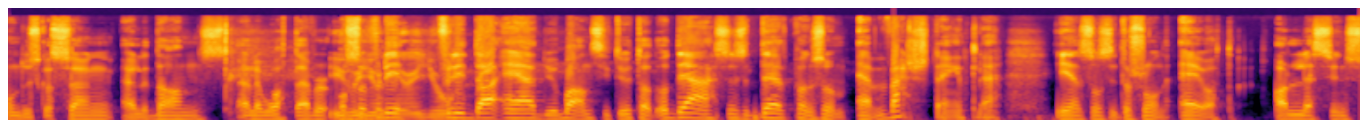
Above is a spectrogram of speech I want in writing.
om du skal synge eller danse eller whatever. Jo, Også fordi, jo, jo. fordi da er du jo bare ansiktet utad. Og det jeg synes det som er verst, egentlig, i en sånn situasjon, er jo at alle syns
